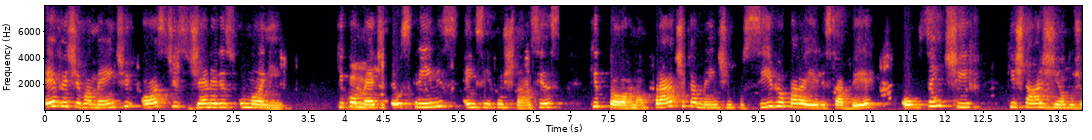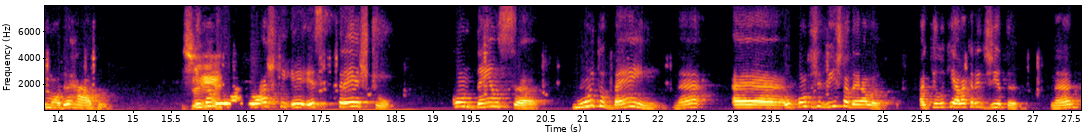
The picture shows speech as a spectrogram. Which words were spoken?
efetivamente hostis generis humani, que comete seus crimes em circunstâncias que tornam praticamente impossível para ele saber ou sentir que está agindo de modo errado. Sim. Então, eu, eu acho que esse trecho condensa muito bem né, é, o ponto de vista dela, aquilo que ela acredita, né?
